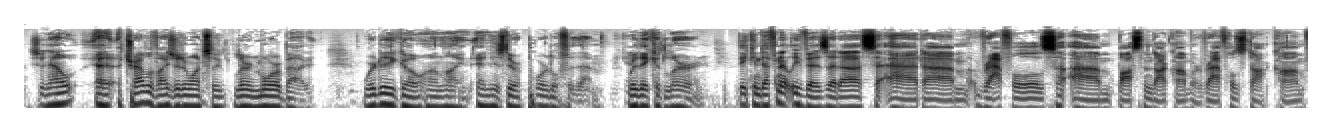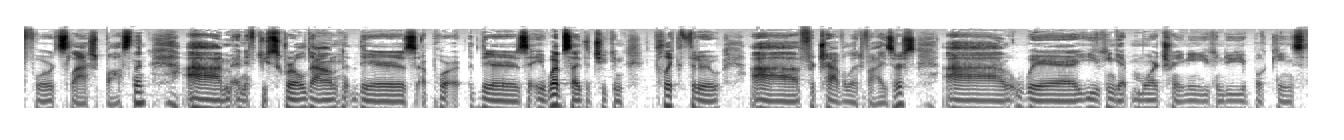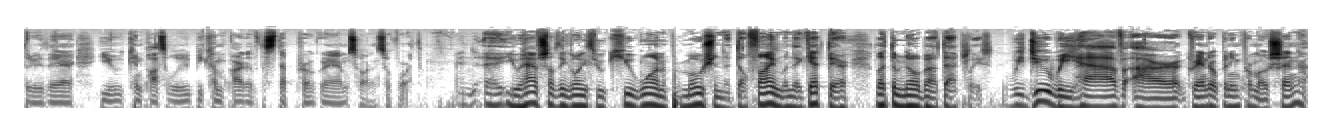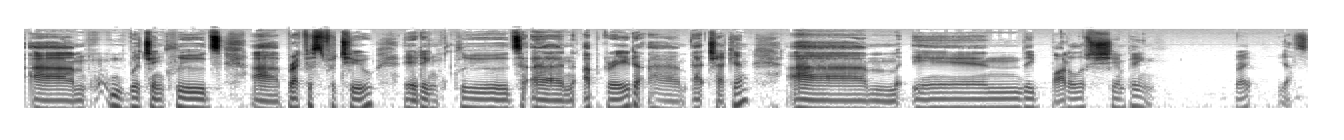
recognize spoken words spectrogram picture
So now a travel advisor that wants to learn more about it. Where do they go online and is there a portal for them where they could learn they can definitely visit us at um, rafflesboston.com um, or raffles.com forward slash Boston. Um, and if you scroll down, there's a por- there's a website that you can click through uh, for travel advisors uh, where you can get more training. You can do your bookings through there. You can possibly become part of the STEP program, so on and so forth. And uh, you have something going through Q1, a promotion that they'll find when they get there. Let them know about that, please. We do. We have our grand opening promotion, um, which includes uh, breakfast for two. It includes an upgrade um, at check in um, and a bottle of champagne, right? Yes.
